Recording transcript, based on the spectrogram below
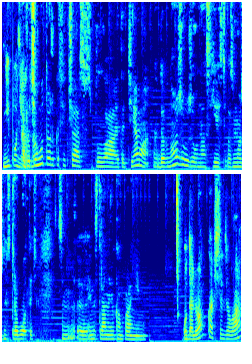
непонятно. А почему только сейчас всплыла эта тема? Давно же уже у нас есть возможность работать с э, иностранными компаниями удаленка, все дела.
